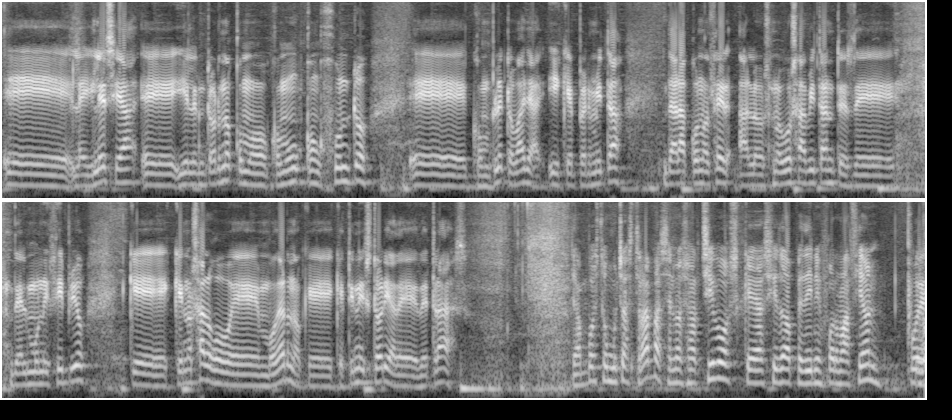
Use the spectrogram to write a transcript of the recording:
la iglesia y el entorno como, como un conjunto completo, vaya, y que permita dar a conocer a los nuevos habitantes de, del municipio que, que, no es algo moderno, que, que tiene historia de, detrás. ¿Te han puesto muchas trampas en los archivos que has ido a pedir información? Pues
